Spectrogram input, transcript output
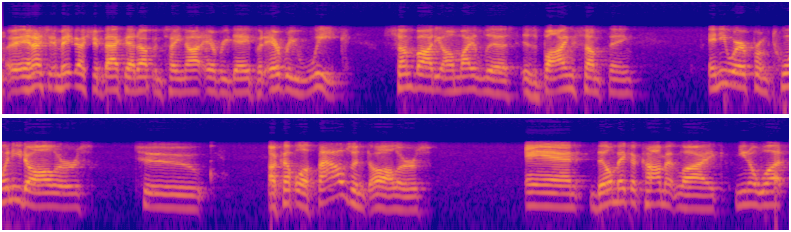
Okay. and I should, maybe I should back that up and say not every day, but every week, somebody on my list is buying something anywhere from twenty dollars to a couple of thousand dollars, and they'll make a comment like, "You know what?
